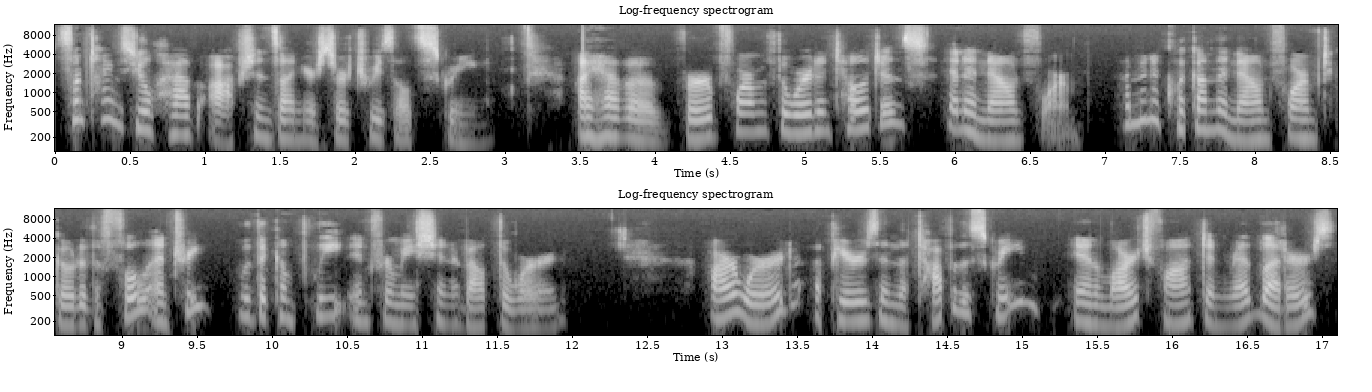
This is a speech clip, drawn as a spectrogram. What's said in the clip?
Sometimes you'll have options on your search results screen. I have a verb form of the word intelligence and a noun form. I'm going to click on the noun form to go to the full entry with the complete information about the word. Our word appears in the top of the screen in large font and red letters,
